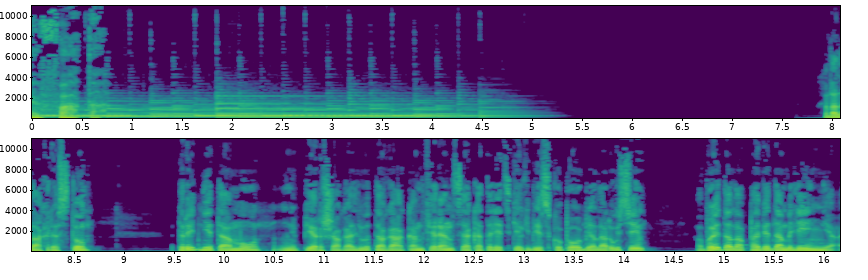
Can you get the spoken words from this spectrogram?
Эфата. Хвала Христу. Тры дні таму першага лютага канферэнцыя каталіцкіх біскупаў Беларусі выдала паведамленне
